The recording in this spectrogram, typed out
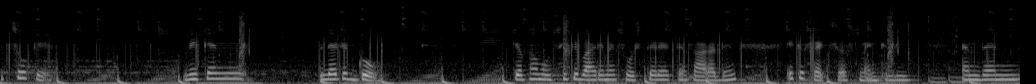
it's okay we can let it go जब हम उसी के बारे में सोचते रहते हैं सारा दिन it affects us mentally and then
